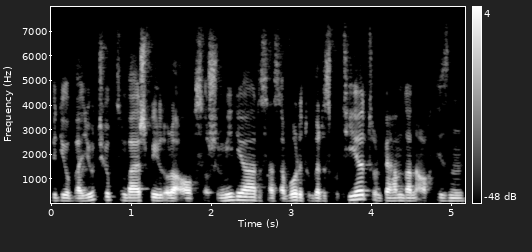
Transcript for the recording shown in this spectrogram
Video bei YouTube zum Beispiel oder auf Social Media. Das heißt, da wurde darüber diskutiert und wir haben dann auch diesen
